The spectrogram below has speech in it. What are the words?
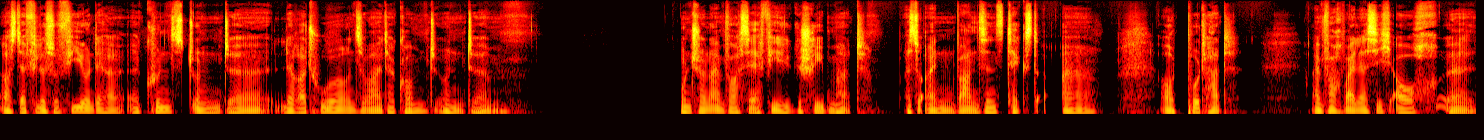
aus der Philosophie und der äh, Kunst und äh, Literatur und so weiter kommt und ähm, und schon einfach sehr viel geschrieben hat, also einen Wahnsinnstext äh, Output hat einfach weil er sich auch äh,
